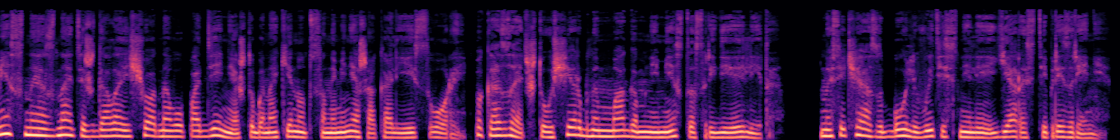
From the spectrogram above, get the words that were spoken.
Местная знать ждала еще одного падения, чтобы накинуться на меня шакальей сворой, показать, что ущербным магам не место среди элиты. Но сейчас боль вытеснили ярость и презрение.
